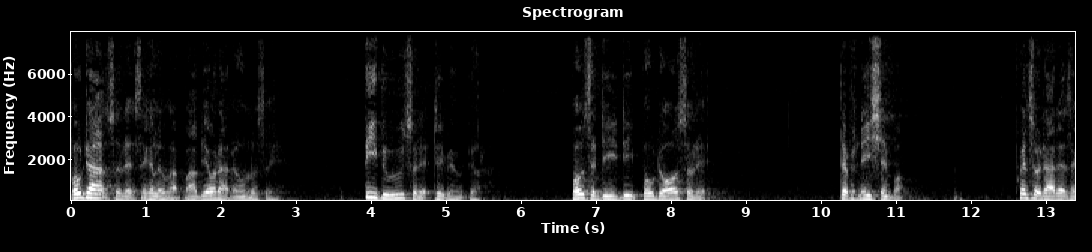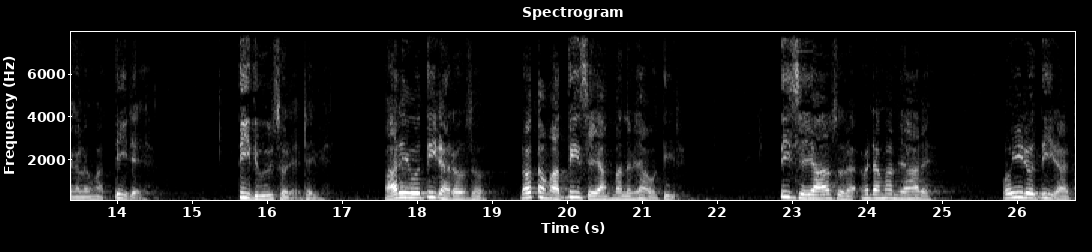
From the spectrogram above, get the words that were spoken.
ဗုဒ္ဓဆိုတဲ့စကားလုံးကဘာပြောတာတုံးလို့ဆိုရင်တိတူဆိုတဲ့အဓိပ္ပာယ်ကိုပြောတာဘုဇ္ဇတိတိဗုဒ္ဓောဆိုတဲ့ definition ပေါ့ဖွင့်ဆိုထားတဲ့စကားလုံးကတိတယ်တိတူဆိုတဲ့အဓိပ္ပာယ်ဘာတွေကိုတိတာတော့ဆိုလောကမှာတိเสียမှန်သမျှကိုတိတယ်တိเสียဆိုတာအမတန်မှများတယ်ဘုန်းကြီးတို့တိတာတ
